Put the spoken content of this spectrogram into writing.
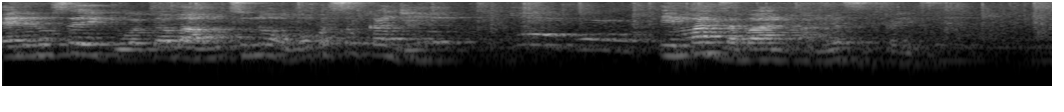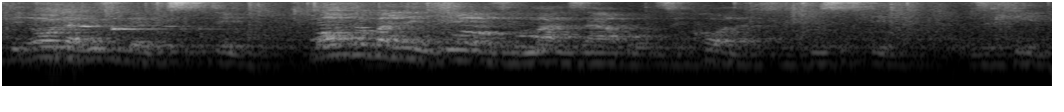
And then useyidi wacabanga ukuthi no ngoba sekukanje iy'mali zabantu angezifrize in order ngizibeke isystem bonke abaney'nkinga zey'mali zabo zikhona kwisystem zihlile.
